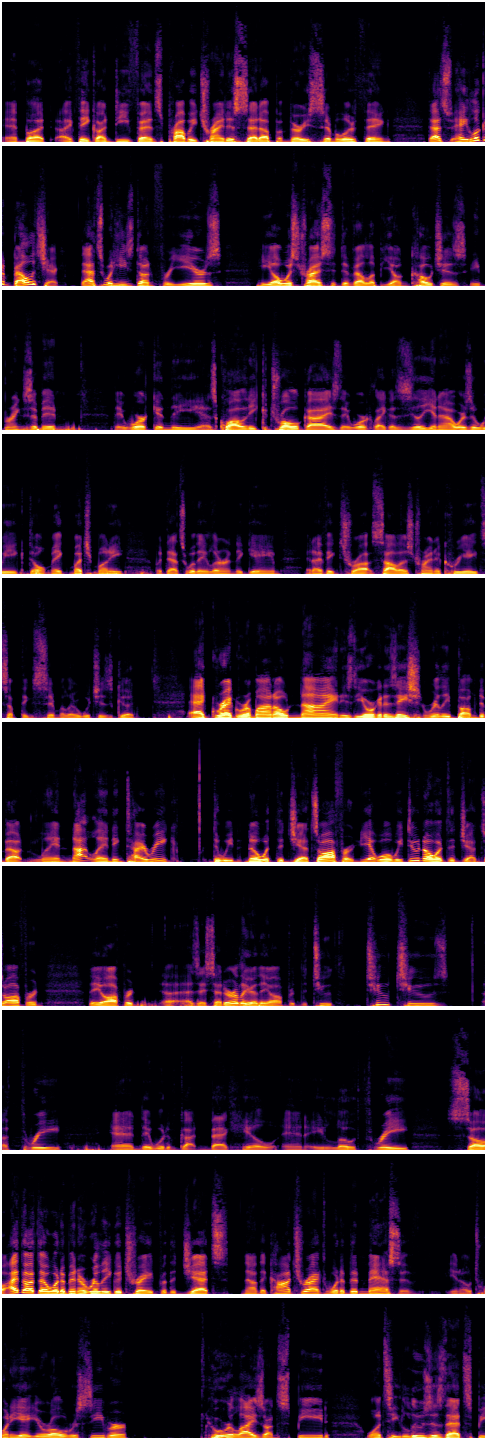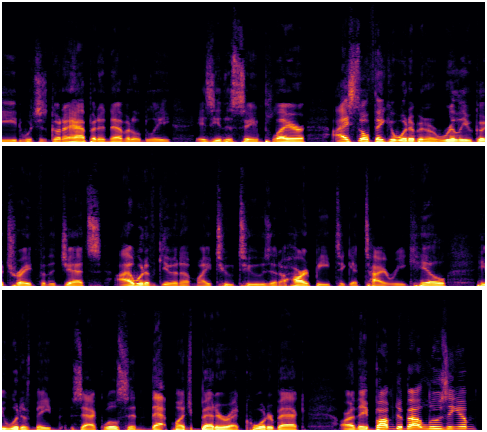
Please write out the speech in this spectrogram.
Eh, but I think on defense, probably trying to set up a very similar thing. That's hey, look at Belichick. That's what he's done for years. He always tries to develop young coaches. He brings them in. They work in the as quality control guys. They work like a zillion hours a week. Don't make much money, but that's where they learn the game. And I think Tra- Saleh is trying to create something similar, which is good. At Greg Romano nine, is the organization really bummed about land, not landing Tyreek? Do we know what the Jets offered? Yeah, well, we do know what the Jets offered. They offered, uh, as I said earlier, they offered the two two twos, a three, and they would have gotten back Hill and a low three. So I thought that would have been a really good trade for the Jets. Now the contract would have been massive. You know, 28 year old receiver who relies on speed. Once he loses that speed, which is going to happen inevitably, is he the same player? I still think it would have been a really good trade for the Jets. I would have given up my two twos at a heartbeat to get Tyreek Hill. He would have made Zach Wilson that much better at quarterback. Are they bummed about losing him?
